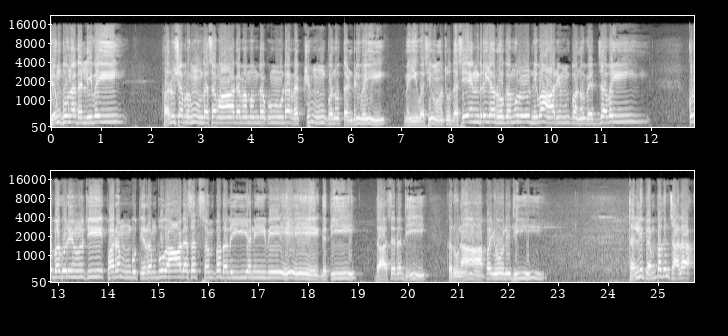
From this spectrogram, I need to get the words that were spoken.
పెంపునదల్లివై కలుష బృంద సమాగమముందకుండ రక్షింపను తండ్రివై మెయి వసించు దశేంద్రియ రోగముల్ నివారింపను వెజ్జవై. కృప గురించి పరంబు తిరంబుగాగ సత్సంపదలీయ నీవే గతి దాశరథి కరుణాపయోనిధి. తల్లి పెంపకం చాలా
